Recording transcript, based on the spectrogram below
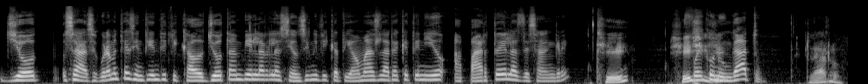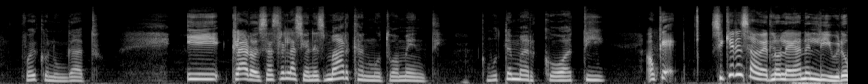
yo, o sea, seguramente has identificado yo también la relación significativa más larga que he tenido, aparte de las de sangre. Sí, sí. Fue con un gato. Claro. Fue con un gato. Y claro, esas relaciones marcan mutuamente. ¿Cómo te marcó a ti? Aunque, si quieren saberlo, lean el libro,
